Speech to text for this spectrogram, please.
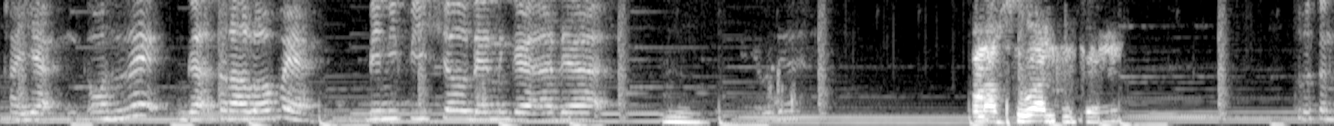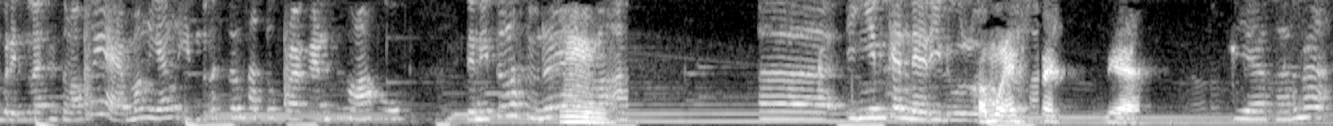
Kayak maksudnya nggak terlalu apa ya beneficial dan nggak ada Hmm. ya udah. Penafsuan gitu ya. Terusan berinteraksi sama aku ya emang yang interest dan satu frekuensi sama aku. Dan itulah sebenarnya Hmm. yang emang aku eh, inginkan dari dulu. Kamu expect ya. Iya karena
